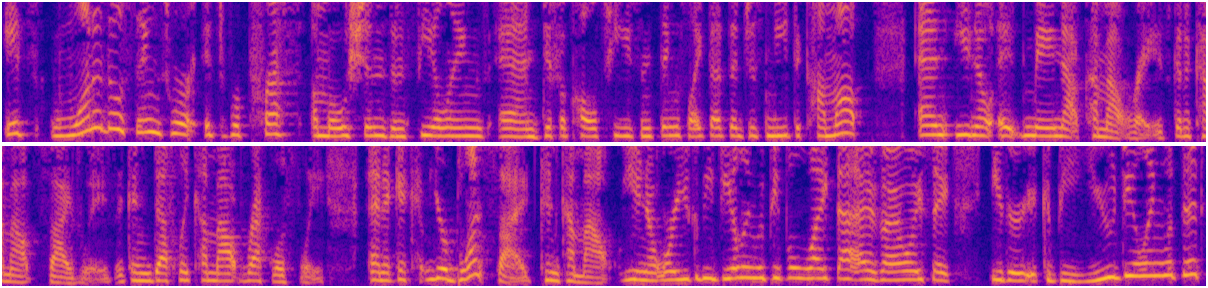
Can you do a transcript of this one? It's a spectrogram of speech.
it's one of those things where it's repressed emotions and feelings and difficulties and things like that that just need to come up. And, you know, it may not come out right. It's going to come out sideways. It can definitely come out recklessly. And it can, your blunt side can come out, you know, or you could be dealing with people like that. As I always say, either it could be you dealing with it.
